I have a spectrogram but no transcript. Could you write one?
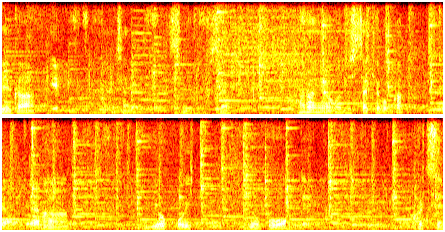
얘가 예. 자, 지금 보세요. 하랑이가 먼저 시작해볼까? 제가 먼저요? 어, 요거, 있- 요거. 네. 그렇지.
